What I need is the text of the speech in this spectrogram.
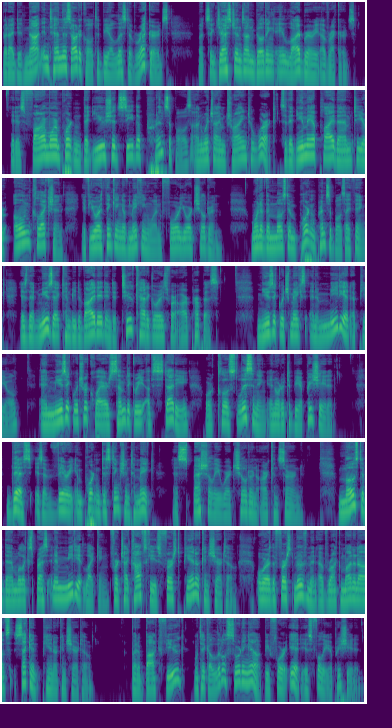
but I did not intend this article to be a list of records, but suggestions on building a library of records. It is far more important that you should see the principles on which I am trying to work so that you may apply them to your own collection if you are thinking of making one for your children. One of the most important principles, I think, is that music can be divided into two categories for our purpose music which makes an immediate appeal, and music which requires some degree of study or close listening in order to be appreciated. This is a very important distinction to make, especially where children are concerned. Most of them will express an immediate liking for Tchaikovsky's first piano concerto or the first movement of Rachmaninoff's second piano concerto. But a Bach fugue will take a little sorting out before it is fully appreciated.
